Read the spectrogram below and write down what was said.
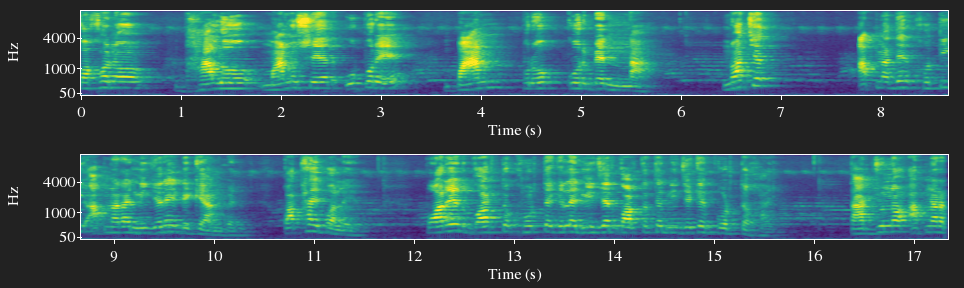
কখনো ভালো মানুষের উপরে বান প্রয়োগ করবেন না। নচেত আপনাদের ক্ষতি আপনারা নিজেরাই ডেকে আনবেন। কথাই বলে, পরের গর্ত খুঁড়তে গেলে নিজের গর্ততে নিজেকে পড়তে হয়। তার জন্য আপনারা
